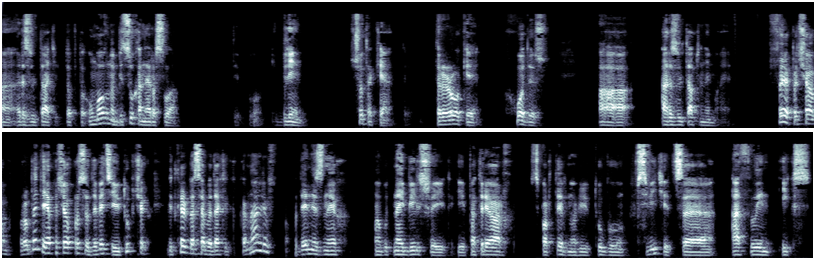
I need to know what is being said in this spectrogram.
е, результатів. Тобто, умовно, біцуха не росла. Типу, блін, що таке? Три роки ходиш, а, а результату немає. Що я почав робити? Я почав просто дивитися ютубчик, відкрив для себе декілька каналів. Один із них, мабуть, найбільший такий патріарх спортивного Ютубу в світі це Athlin X,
